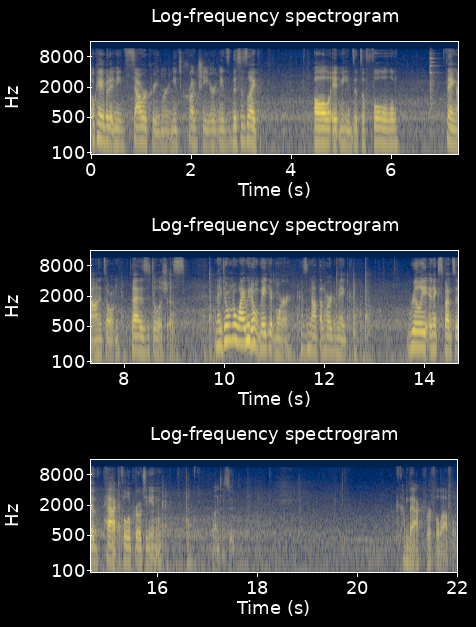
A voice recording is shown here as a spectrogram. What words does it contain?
okay, but it needs sour cream or it needs crunchy or it needs, this is like all it needs. It's a full thing on its own. That is delicious. And I don't know why we don't make it more because it's not that hard to make. Really inexpensive, packed full of protein lentil soup. Come back for falafel.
